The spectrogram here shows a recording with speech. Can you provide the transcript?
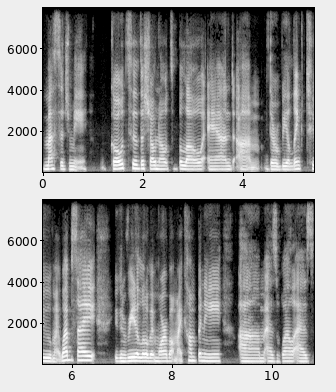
Message me. Go to the show notes below and um, there will be a link to my website. You can read a little bit more about my company um, as well as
